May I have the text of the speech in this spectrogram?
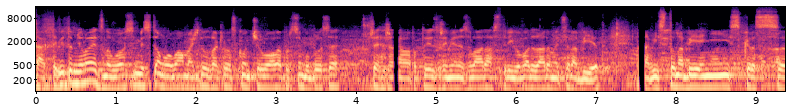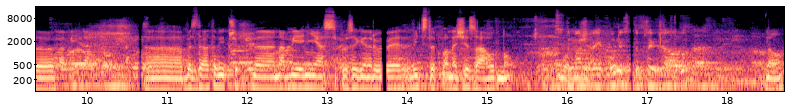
Tak, teď by to mělo jet znovu, asi my se omlouváme, že to takhle skončilo, ale prostě mobil se přehrál, protože zřejmě nezvládá streamovat a zároveň se nabíjet. Navíc to nabíjení skrz uh, uh, bezdrátový při, uh, nabíjení asi prostě generuje víc tepla, než je záhodno. Ty máš iPhone, jestli to přehřál? No,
